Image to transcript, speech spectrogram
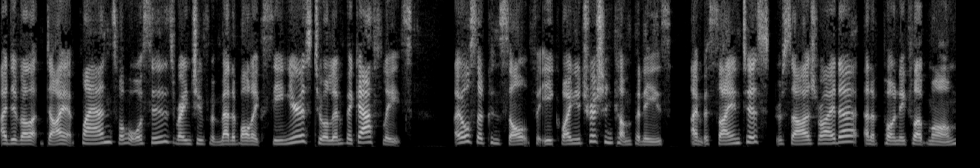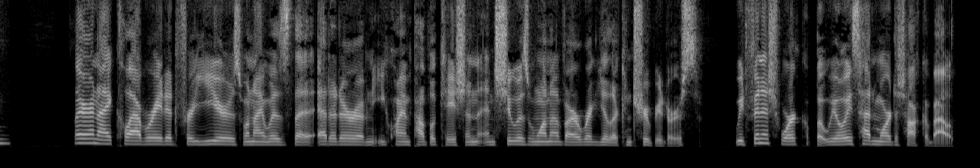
I develop diet plans for horses ranging from metabolic seniors to Olympic athletes. I also consult for equine nutrition companies. I'm a scientist, dressage rider, and a pony club mom. Clair and I collaborated for years when I was the editor of an equine publication, and she was one of our regular contributors. We'd finish work, but we always had more to talk about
